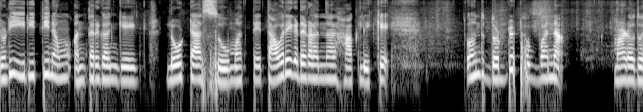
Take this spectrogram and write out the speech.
ನೋಡಿ ಈ ರೀತಿ ನಾವು ಅಂತರ್ಗಂಗೆ ಲೋಟಾಸು ಮತ್ತು ತಾವರೆ ಗಿಡಗಳನ್ನು ಹಾಕಲಿಕ್ಕೆ ಒಂದು ದೊಡ್ಡ ಟಬ್ಬನ್ನು ಮಾಡೋದು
